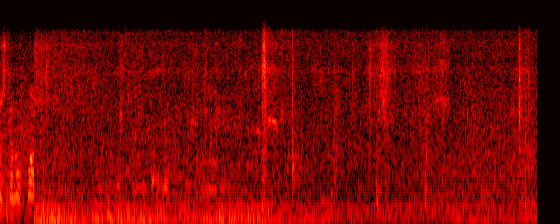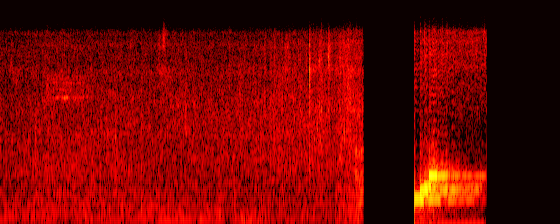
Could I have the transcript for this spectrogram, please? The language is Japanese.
dus kan nog pas.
